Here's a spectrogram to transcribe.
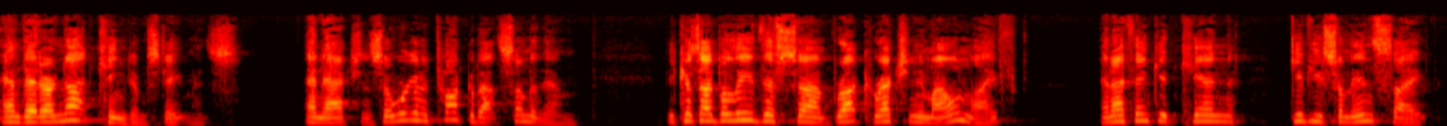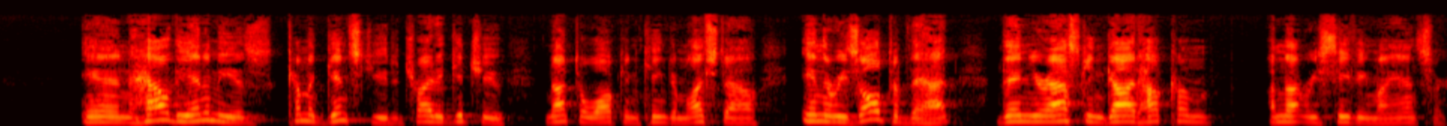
and that are not kingdom statements and actions. So we're going to talk about some of them because I believe this uh, brought correction in my own life, and I think it can give you some insight in how the enemy has come against you to try to get you not to walk in kingdom lifestyle. In the result of that, then you're asking God, how come I'm not receiving my answer?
